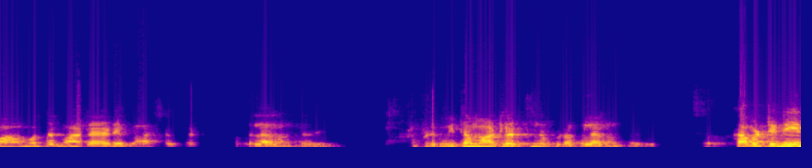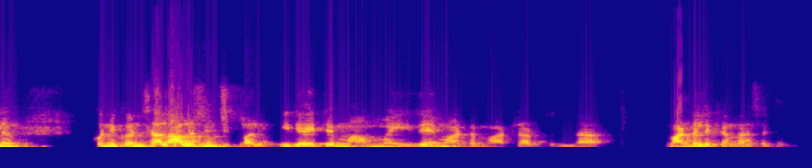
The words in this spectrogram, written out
మా అమ్మతో మాట్లాడే భాష ఒకలాగా ఉంటది. ఇప్పుడు మీతో మాట్లాడుతున్నప్పుడు ఒకలాగా ఉంటది. సో కాబట్టి నేను కొన్ని కొన్నిసార్లు ఆలోచించుకోవాలి. ఇది అయితే మా అమ్మ ఇదే మాట మాట్లాడుతుందా? మండలికం రాసేటప్పుడు.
